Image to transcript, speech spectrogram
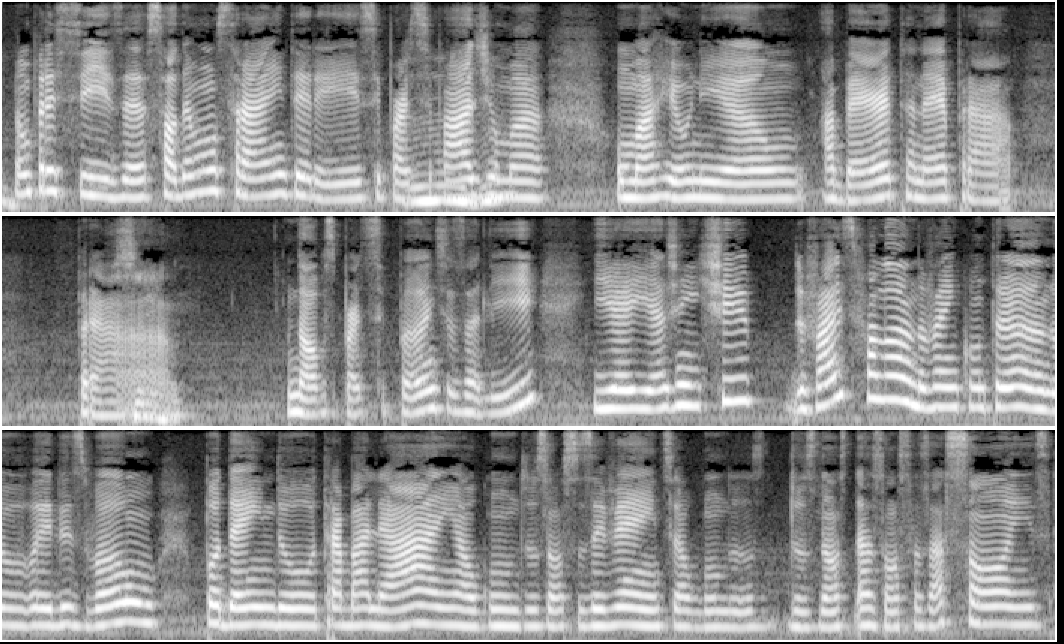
Não. não. precisa, é só demonstrar interesse, participar uhum. de uma, uma reunião aberta, né, para para novos participantes ali. E aí a gente vai se falando, vai encontrando, eles vão podendo trabalhar em algum dos nossos eventos, algum dos, dos no, das nossas ações,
